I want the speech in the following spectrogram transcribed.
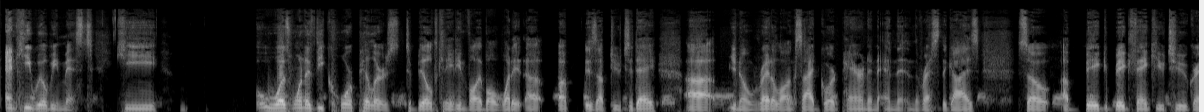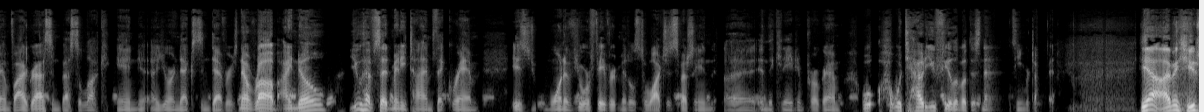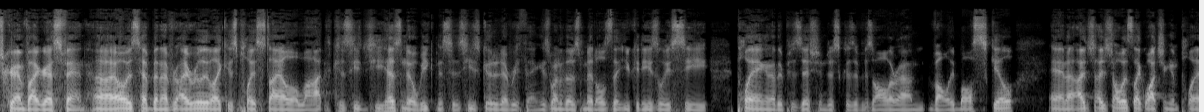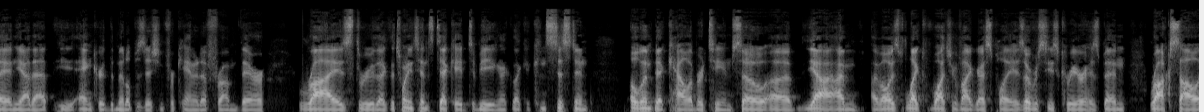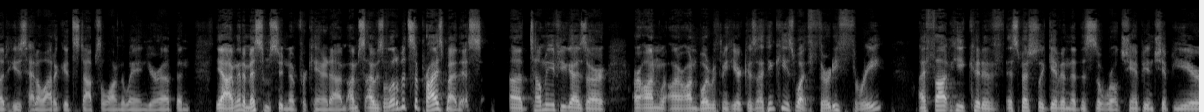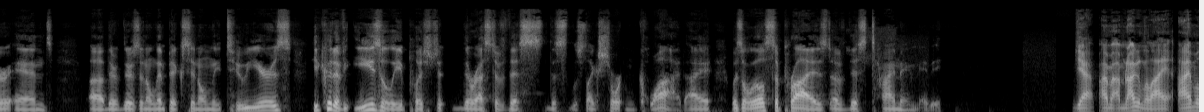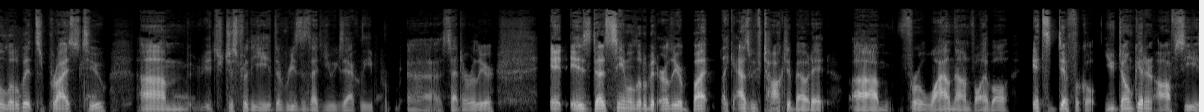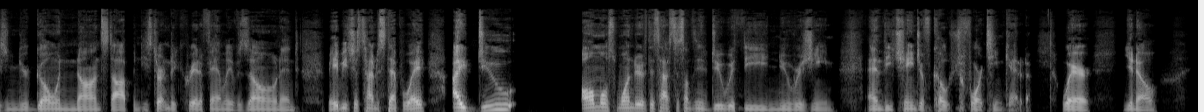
and he will be missed. He was one of the core pillars to build Canadian volleyball what it uh, up is up to today. Uh, you know, right alongside Gord Perrin and and the, and the rest of the guys. So a big, big thank you to Graham Vigrass and best of luck in uh, your next endeavors. Now, Rob, I know you have said many times that Graham is one of your favorite middles to watch, especially in uh, in the Canadian program. Well, how, how do you feel about this next team retirement? Yeah, I'm a huge Graham Vigrass fan. Uh, I always have been. I've, i really like his play style a lot because he he has no weaknesses. He's good at everything. He's one of those middles that you could easily see playing another position just because of his all around volleyball skill. And I just, I just always like watching him play. And yeah, that he anchored the middle position for Canada from their rise through like the 2010s decade to being like, like a consistent Olympic caliber team. So uh, yeah, I'm I've always liked watching Vigrass play. His overseas career has been rock solid. He's had a lot of good stops along the way in Europe, and yeah, I'm to miss him suiting up for Canada. I'm, I'm, i was a little bit surprised by this. Uh, tell me if you guys are are on are on board with me here because I think he's what 33. I thought he could have, especially given that this is a world championship year and uh, there, there's an Olympics in only two years he could have easily pushed the rest of this this, like shortened quad. I was a little surprised of this timing, maybe. Yeah, I'm. I'm not gonna lie. I'm a little bit surprised too. Um, it's just for the the reasons that you exactly uh, said earlier. It is does seem a little bit earlier, but like as we've talked about it um, for a while now in volleyball, it's difficult. You don't get an off season. You're going nonstop, and he's starting to create a family of his own. And maybe it's just time to step away. I do almost wonder if this has to something to do with the new regime and the change of coach for Team Canada, where you know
